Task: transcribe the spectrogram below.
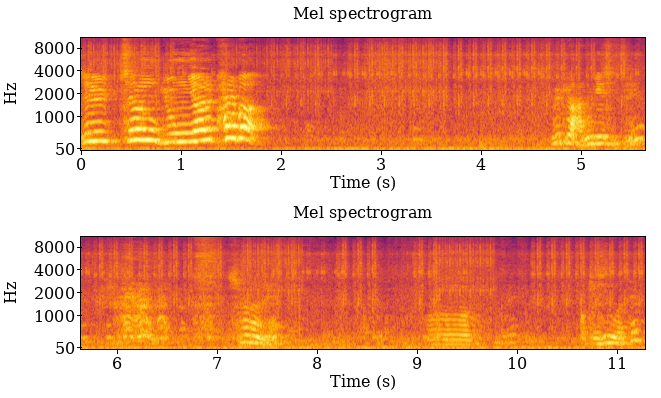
1층 6열 8번. 왜 이렇게 안 계시지? 희한하네. 어, 어 계신 것 같아?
